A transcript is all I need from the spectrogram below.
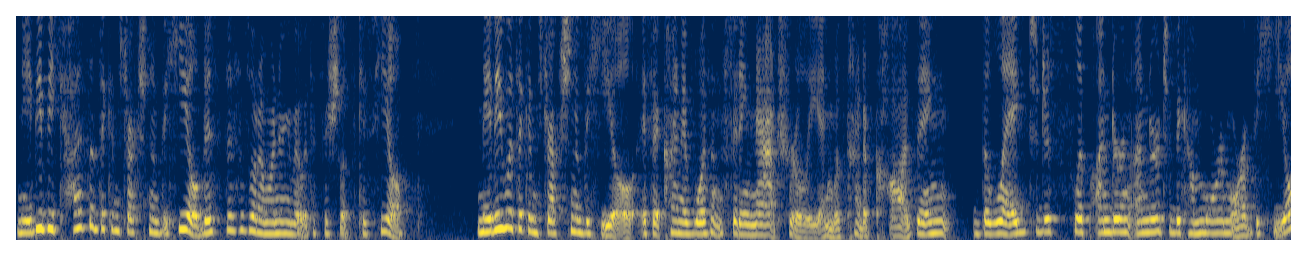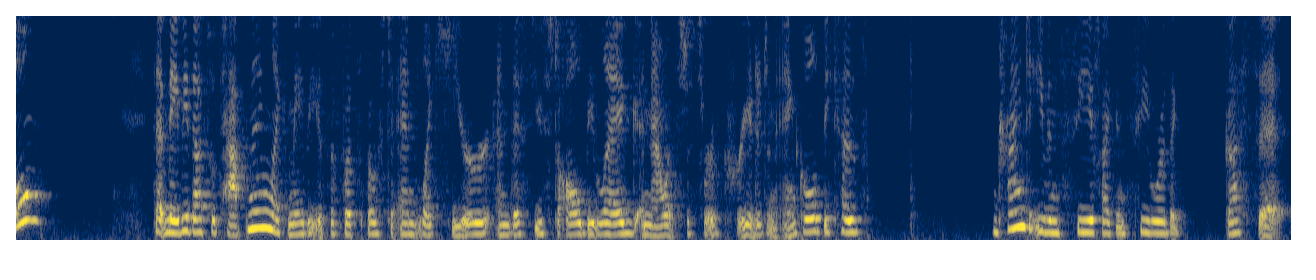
maybe because of the construction of the heel, this, this is what I'm wondering about with the Fish Lips Kiss heel. Maybe with the construction of the heel, if it kind of wasn't fitting naturally and was kind of causing the leg to just slip under and under to become more and more of the heel, that maybe that's what's happening. Like maybe is the foot supposed to end like here and this used to all be leg and now it's just sort of created an ankle because I'm trying to even see if I can see where the gusset,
